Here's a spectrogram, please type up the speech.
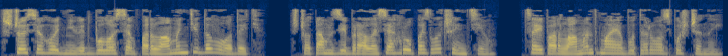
що сьогодні відбулося в парламенті, доводить, що там зібралася група злочинців. Цей парламент має бути розпущений.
